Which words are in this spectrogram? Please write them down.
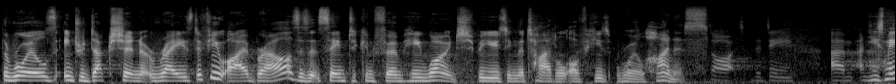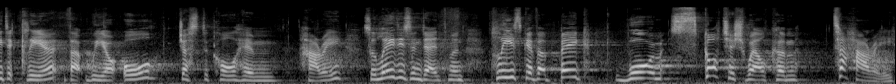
The royal's introduction raised a few eyebrows as it seemed to confirm he won't be using the title of His Royal Highness. The. Um, and he's made it clear that we are all just to call him Harry. So, ladies and gentlemen, please give a big, warm Scottish welcome to Harry.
